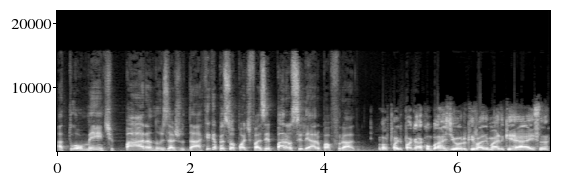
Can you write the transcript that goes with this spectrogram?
atualmente, para nos ajudar, o que, que a pessoa pode fazer para auxiliar o Papo Furado? Pode pagar com barras de ouro que vale mais do que reais, né?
